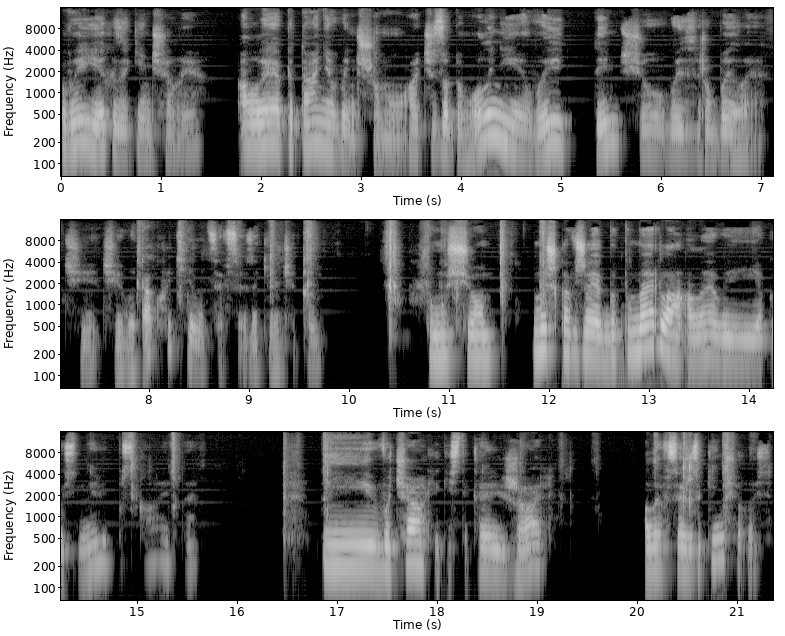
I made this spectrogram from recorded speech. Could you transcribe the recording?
ви їх закінчили. Але питання в іншому: а чи задоволені ви тим, що ви зробили? Чи, чи ви так хотіли це все закінчити? Тому що мишка вже якби померла, але ви її якось не відпускаєте. І в очах якийсь такий жаль, але все ж закінчилось.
